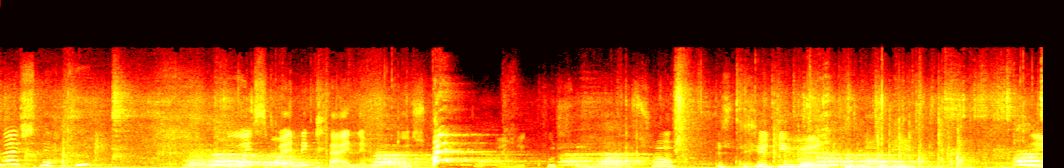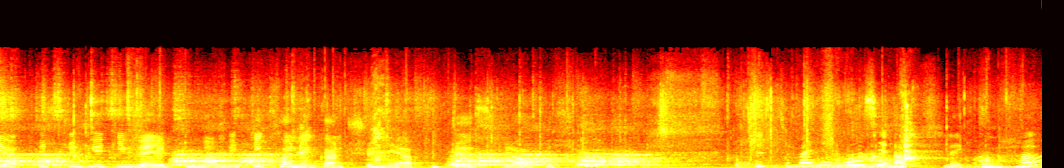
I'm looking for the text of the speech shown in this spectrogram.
Na, Schnecki. Wo ist meine kleine Mutter? So eine Kuschelmaus. Bist du hier die Welpenmami? Ja, bist du hier die Welpenmami? Die können ganz schön nerven. Das glaube ich. Willst du meine Hose abschlecken, ha?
